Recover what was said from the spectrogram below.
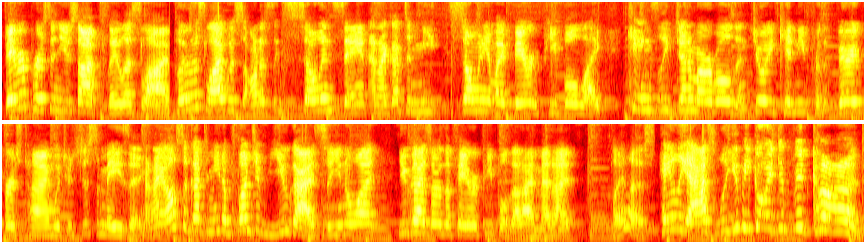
favorite person you saw at Playlist Live? Playlist Live was honestly so insane and I got to meet so many of my favorite people like Kingsley, Jenna Marbles, and Joey Kidney for the very first time, which was just amazing. And I also got to meet a bunch of you guys, so you know what? You guys are the favorite people that I met at playlist. Haley asks, will you be going to VidCon?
